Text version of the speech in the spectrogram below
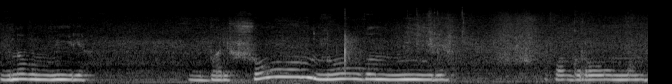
в новом мире. В большом новом мире. В огромном.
